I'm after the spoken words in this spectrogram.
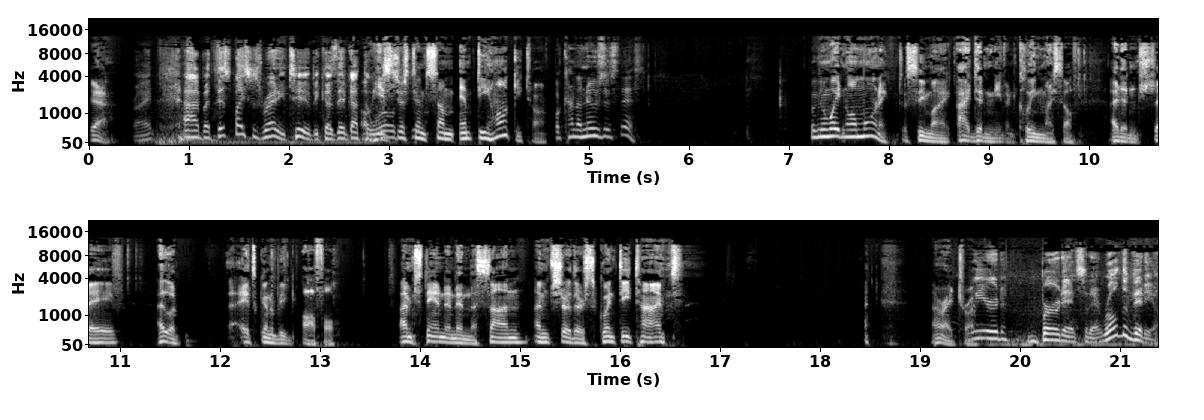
Yeah. Right? Uh, but this place is ready, too, because they've got the Oh, he's world. just in some empty honky tonk. What kind of news is this? We've been waiting all morning to see my. I didn't even clean myself. I didn't shave. I look. It's going to be awful. I'm standing in the sun. I'm sure there's squinty times. all right, Troy. weird bird incident. Roll the video.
